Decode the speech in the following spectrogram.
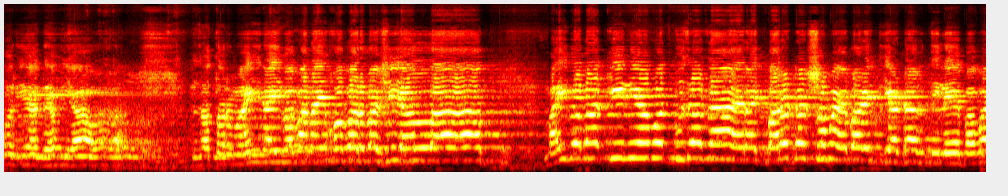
করিয়া দেও ইয়া আল্লাহ। যতর মাই নাই, বাবা নাই খবর বাসি আল্লাহ মাই বাবা, কি নিয়ামত বুঝা যায়? রাত বারোটার সময় বাড়ি থিয়েটার দিলে বাবা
